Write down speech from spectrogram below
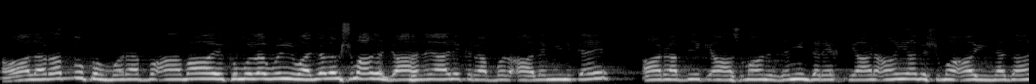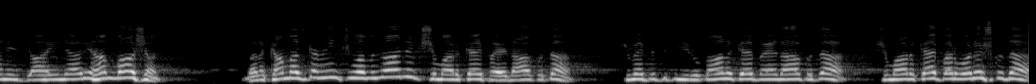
قال ربکم و رب آبائکم الاولین واجب شما جاہنے آرے رب العالمین کہے اور ربی کے آسمان و زمین در اختیار آئیں اگر شما آئی نزانی جاہی نیاری ہم باشد۔ بلکہ کم از کم این چوہ بزانی کہ شمار کئی پیدا کتا شما پت پیروکان کئی پیدا کتا، شمار کئی پرورش کتا،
